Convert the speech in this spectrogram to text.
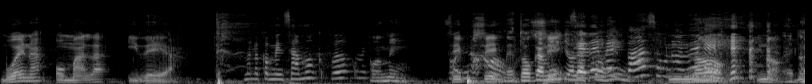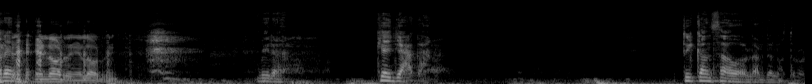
¿Buena o mala idea? Bueno, comenzamos. ¿Puedo comenzar? Por mí. Sí, pues sí. Me toca a mí, yo la el paso una no, vez. No, no, el orden, el orden. Mira, que llaga. Estoy cansado de hablar de los troles.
